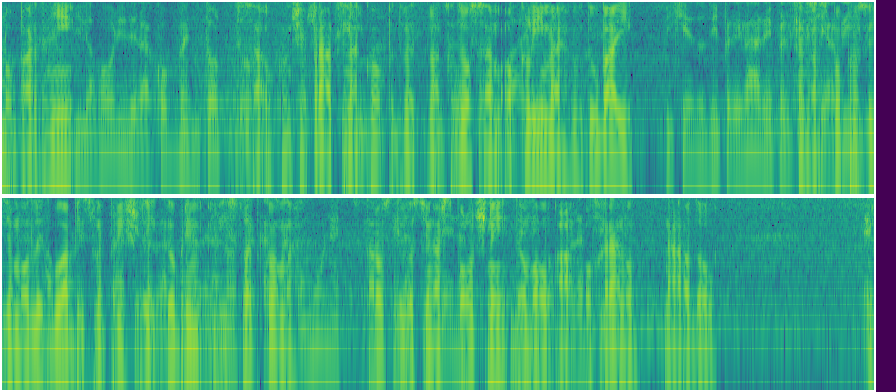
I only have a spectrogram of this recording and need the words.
Po pár dní i lavori della COP28. sa ukončia práce na COP28 o klíme v Dubaji. Chcem vás si poprosiť o modlitbu, aby sme prišli k dobrým výsledkom starostlivosti e la náš spoločný domov a ochranu národov. E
